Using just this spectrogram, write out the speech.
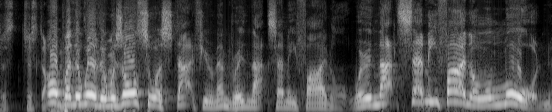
Just just. Oh, by the dominated way, there was also a stat, if you remember, in that semi final, where in that semi final alone,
